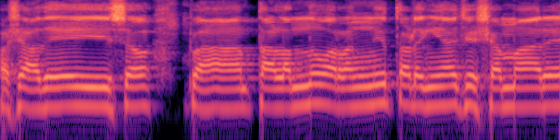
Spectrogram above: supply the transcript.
പക്ഷെ അതേ ഈശോ തളർന്നു ഉറങ്ങി തുടങ്ങിയ ശിഷ്യന്മാരെ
